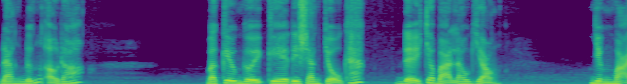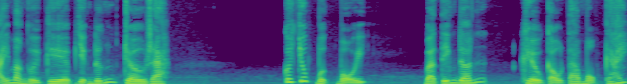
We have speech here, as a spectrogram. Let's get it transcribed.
đang đứng ở đó. Bà kêu người kia đi sang chỗ khác để cho bà lau dọn. Nhưng mãi mà người kia vẫn đứng trơ ra. Có chút bực bội, bà tiến đến khều cậu ta một cái.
